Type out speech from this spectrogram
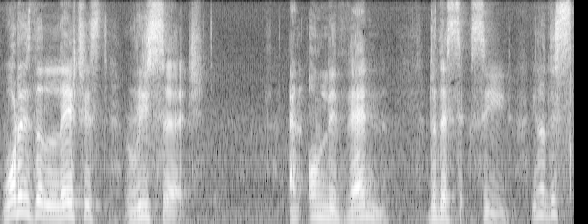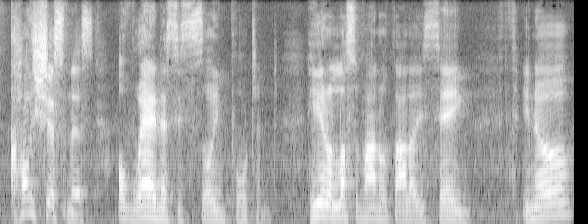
What is the latest research? And only then do they succeed. You know, this consciousness, awareness is so important. Here Allah subhanahu wa ta'ala is saying, you know,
